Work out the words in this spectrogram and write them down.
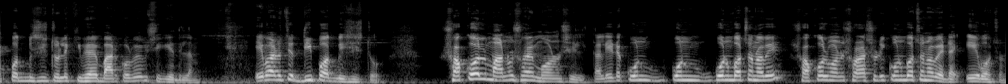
এক পদ বিশিষ্ট হলে কীভাবে বার করবে আমি শিখিয়ে দিলাম। এবার হচ্ছে দ্বিপদ বিশিষ্ট। সকল মানুষ হয় মরণশীল। তাহলে এটা কোন কোন কোন বচন হবে? সকল মানুষ সরাসরি কোন বচন হবে? এটা এ বচন।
